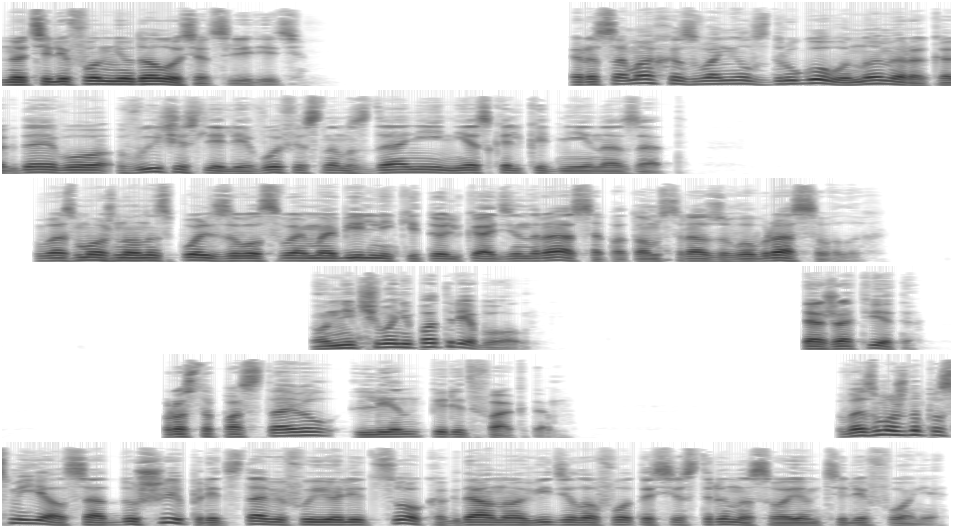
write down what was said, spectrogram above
Но телефон не удалось отследить. Росомаха звонил с другого номера, когда его вычислили в офисном здании несколько дней назад. Возможно, он использовал свои мобильники только один раз, а потом сразу выбрасывал их. Он ничего не потребовал. Даже ответа. Просто поставил Лен перед фактом. Возможно, посмеялся от души, представив ее лицо, когда она увидела фото сестры на своем телефоне.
